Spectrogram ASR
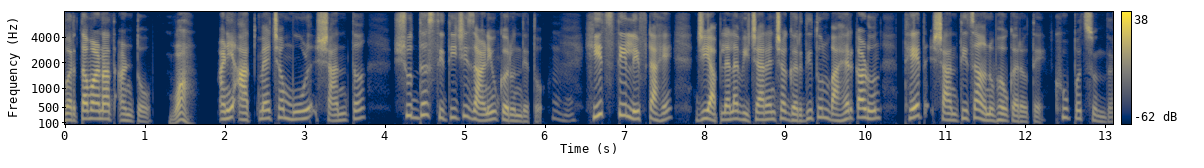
वर्तमानात आणतो. वा आणि आत्म्याच्या मूळ शांत शुद्ध स्थितीची जाणीव करून देतो. हीच ती लिफ्ट आहे जी आपल्याला विचारांच्या गर्दीतून बाहेर काढून थेट शांतीचा अनुभव करवते. खूपच सुंदर.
